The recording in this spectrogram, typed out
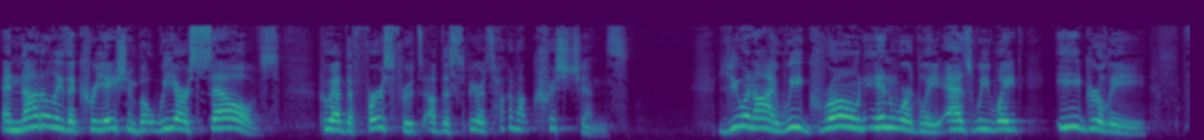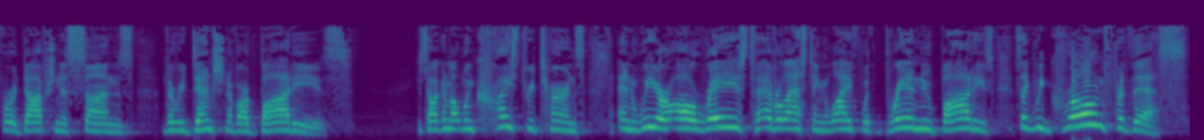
And not only the creation, but we ourselves who have the first fruits of the Spirit. It's talking about Christians. You and I, we groan inwardly as we wait eagerly for adoption as sons, the redemption of our bodies. He's talking about when Christ returns and we are all raised to everlasting life with brand new bodies. It's like we groan for this.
